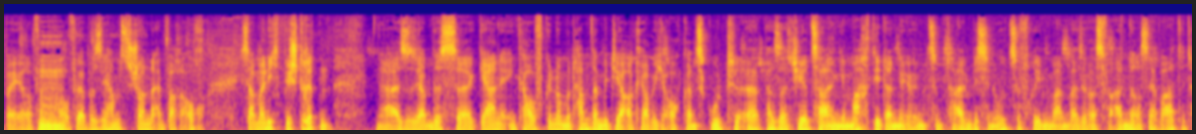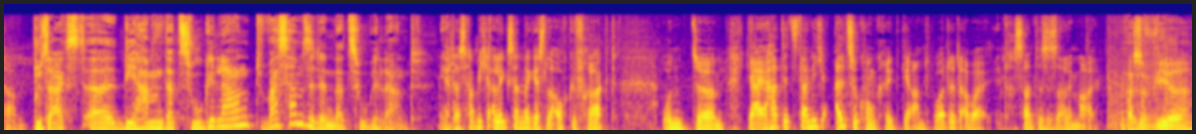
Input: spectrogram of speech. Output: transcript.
bei ihrer Verkaufe, mhm. aber sie haben es schon einfach auch, ich sag mal, nicht bestritten. Ja, also sie haben das äh, gerne in Kauf genommen und haben damit ja auch, glaube ich, auch ganz gut äh, Passagierzahlen gemacht, die dann eben zum Teil ein bisschen unzufrieden waren, weil sie was anderes erwartet haben. Du sagst, äh, die haben dazugelernt. Was haben sie denn dazugelernt? Ja, das habe ich Alexander Gessel auch gefragt. Und ähm, ja, er hat jetzt da nicht allzu konkret geantwortet, aber interessant ist es allemal. Also wir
